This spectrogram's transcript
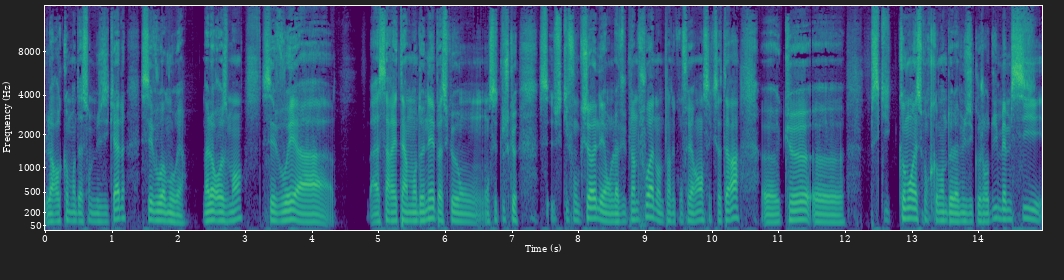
la recommandation musicale c'est voué à mourir malheureusement c'est voué à, bah, à s'arrêter à un moment donné parce qu'on on sait tous que ce qui fonctionne et on l'a vu plein de fois dans plein de conférences etc euh, que euh, comment est-ce qu'on recommande de la musique aujourd'hui même si,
